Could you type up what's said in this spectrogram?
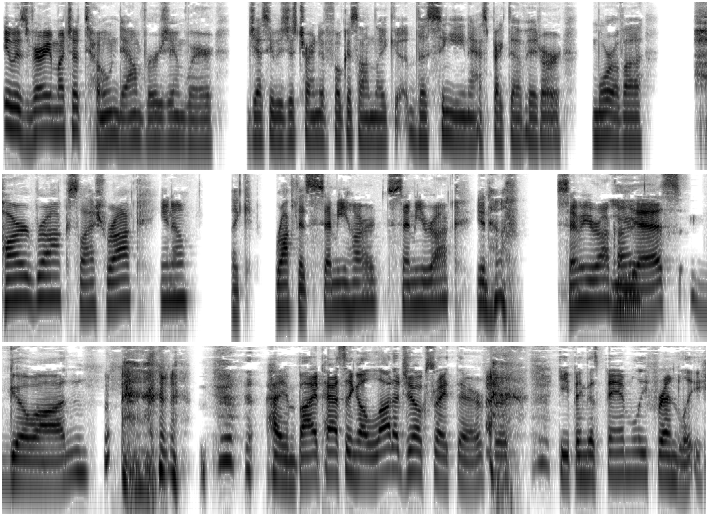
It was very much a toned down version where Jesse was just trying to focus on like the singing aspect of it or more of a hard rock slash rock, you know, like rock that's semi hard, semi rock, you know, semi rock hard. Yes, go on. I am bypassing a lot of jokes right there for keeping this family friendly.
